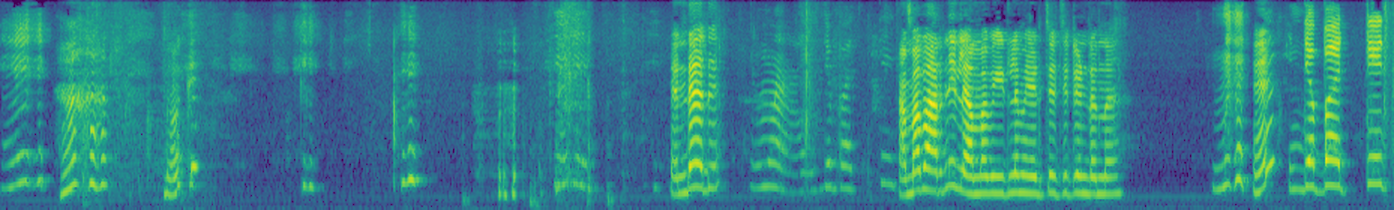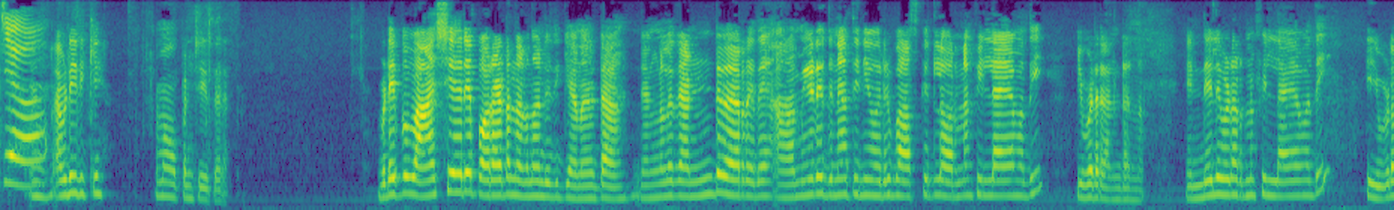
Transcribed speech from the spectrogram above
നോക്ക്. എന്താ അത്? അമ്മ പറഞ്ഞില്ല അമ്മ വീട്ടിൽ മേടിച്ചു വെച്ചിട്ടുണ്ടെന്ന്? അവിടെ ഇരിക്കേ. അമ്മ ഓപ്പൺ ചെയ്തു തരാം. ഇവിടെ ഇപ്പൊ വാശിയേറിയ പോരാട്ടം നടന്നുകൊണ്ടിരിക്കുകയാണ് കേട്ടാ. ഞങ്ങൾ രണ്ട് ഇത് ആമിയുടെ ഇതിനകത്ത് ഇനി ഒരു ബാസ്ക്കറ്റിൽ ഒരെണ്ണം ഫില്ലായാൽ മതി ഇവിടെ രണ്ടെണ്ണം. എന്റെ ഇവിടെ ഒരെണ്ണം ഫില്ലായാൽ മതി ഇവിടെ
